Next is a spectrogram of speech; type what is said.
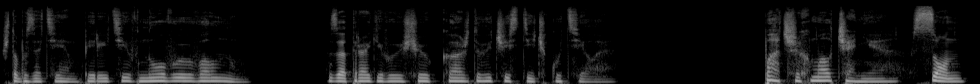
чтобы затем перейти в новую волну, затрагивающую каждую частичку тела. Падших молчание, сон,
